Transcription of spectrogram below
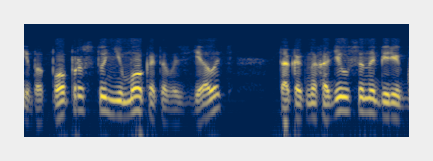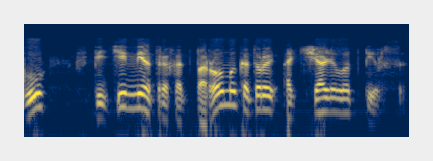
ибо попросту не мог этого сделать, так как находился на берегу в пяти метрах от парома, который отчалил от пирса.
